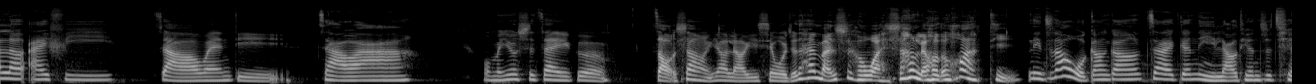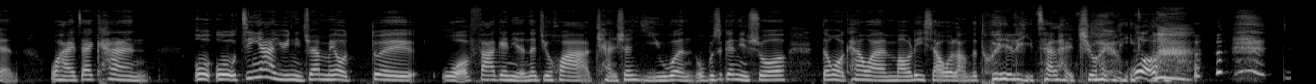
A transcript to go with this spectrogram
Hello，Ivy。早，Wendy。早啊！我们又是在一个早上要聊一些我觉得还蛮适合晚上聊的话题。你知道我刚刚在跟你聊天之前，我还在看，我我惊讶于你居然没有对我发给你的那句话产生疑问。我不是跟你说，等我看完毛利小五郎的推理再来追你。我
